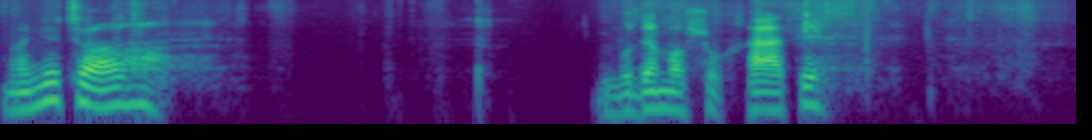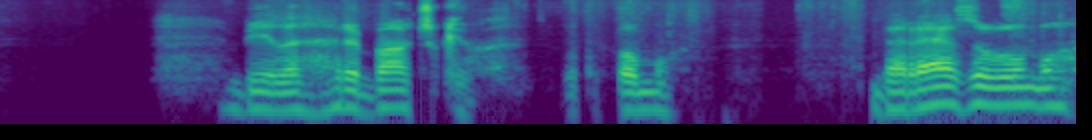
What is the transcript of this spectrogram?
Ну нічого. Будемо шукати білих грибочків у такому березовому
